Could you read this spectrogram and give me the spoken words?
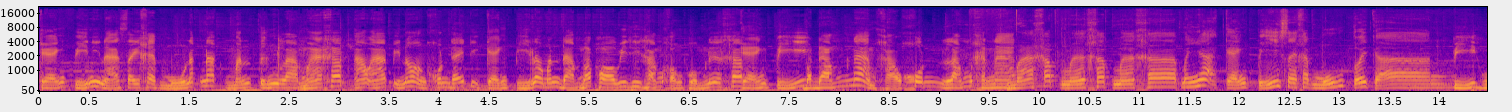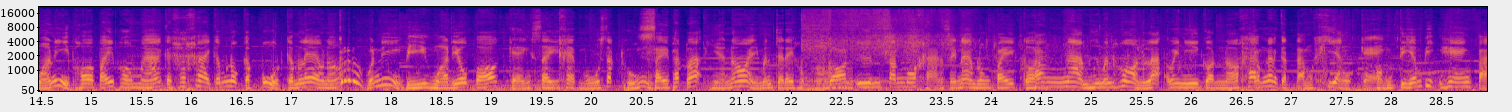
แกงปีนี่นะใส่แคบหมูนักๆ มันตึงลำมาครับเอาอาปีน้องคนใดที่แกงปีแล้วมันดำมาพอวิธีทำของผมเนี่ยครับ แกงปีบดำน้ำขาวข้นล้ำขนาดมาครับมาครับมาครับมาเนี่ยแกงปีใส่แคบหมูตัวยกันปีหัวนี่พอไปพอมากับคล้ายๆกับนกกับปูดกำแล้วเนาะวันนี้ปีหัวเดียวปอแกงใส่แคบหมูสักถุงใส่พักละเหี่ยน้อยมันจะได้หอมๆก่อนอื่นตั้งหม้อขางใส่น้ำลงไปก่อนตั้งน้ำให้มันห่อนละไว้นี้ก่อนเนาะครับกำนั่นก็ตำเคี่ยงแกงผมเตรียมพริกแห้งป่า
